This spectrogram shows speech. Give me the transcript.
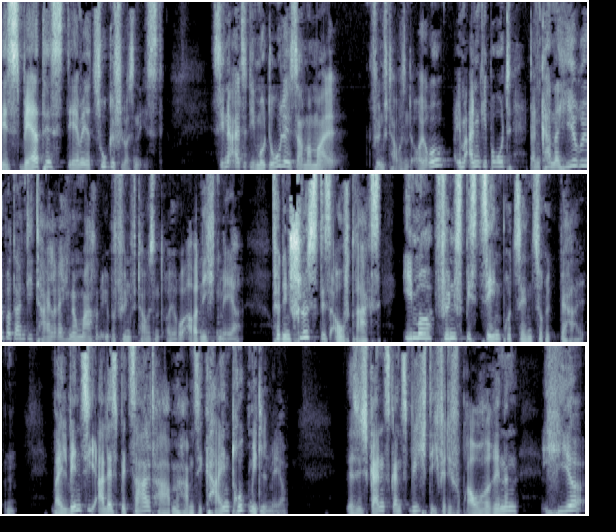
des Wertes, der mir zugeflossen ist. Sind also die Module, sagen wir mal, 5000 Euro im Angebot, dann kann er hierüber dann die Teilrechnung machen über 5000 Euro, aber nicht mehr. Für den Schluss des Auftrags immer fünf bis zehn Prozent zurückbehalten. Weil wenn Sie alles bezahlt haben, haben Sie kein Druckmittel mehr. Das ist ganz, ganz wichtig für die Verbraucherinnen, hier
